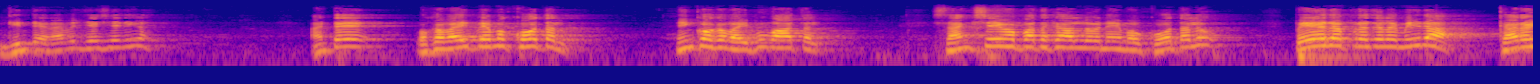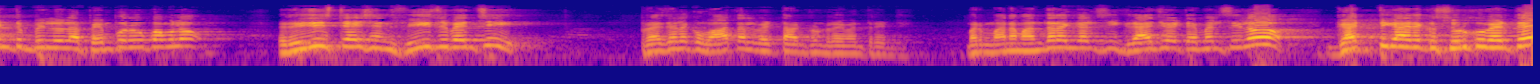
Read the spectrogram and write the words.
గింతేనా వీళ్ళు చేసేదిగా? అంటే ఒకవైపు ఏమో కోతలు ఇంకొక వైపు వాతలు. సంక్షేమ పథకాల్లోనేమో కోతలు పేద ప్రజల మీద కరెంటు బిల్లుల పెంపు రూపంలో రిజిస్ట్రేషన్ ఫీజు పెంచి ప్రజలకు వాతలు పెట్టా అంటుండ్రు రేవంత్ రెడ్డి. మరి మనం అందరం కలిసి గ్రాడ్యుయేట్ ఎమ్మెల్సీలో గట్టిగా ఆయనకు సురుకు పెడితే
